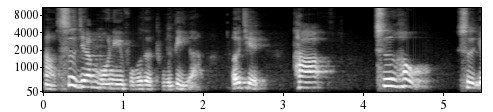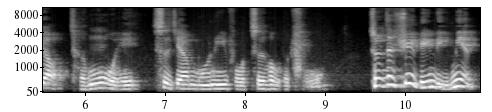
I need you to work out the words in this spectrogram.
啊，释迦牟尼佛的徒弟啊，而且他之后是要成为释迦牟尼佛之后的佛，所以在续品里面，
